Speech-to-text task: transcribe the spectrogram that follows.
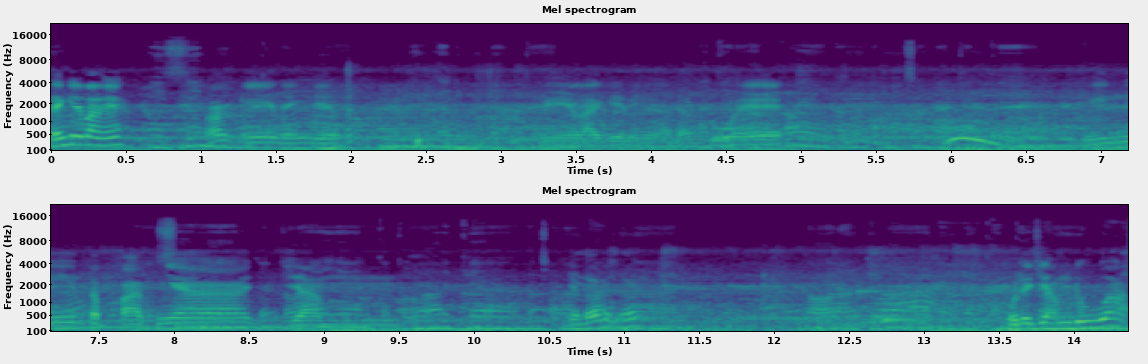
Thank you bang ya. Oke, thank you. Nih lagi nih ada kue. sampaikan Ini tepatnya jam Jam berapa sekarang? udah jam ke 2 rumah,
